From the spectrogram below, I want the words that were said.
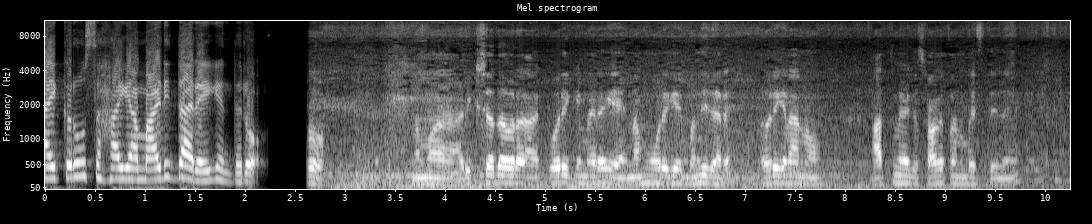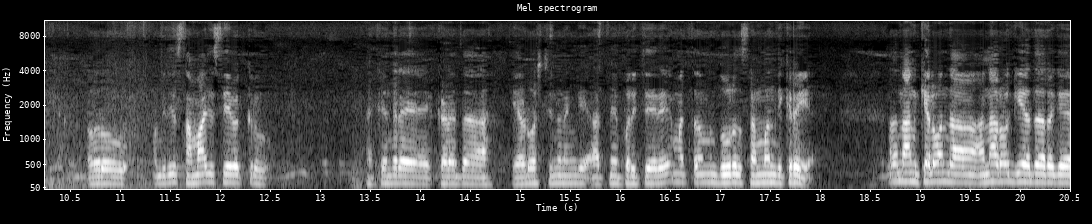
ನಾಯ್ಕರು ಸಹಾಯ ಮಾಡಿದ್ದಾರೆ ಎಂದರು. ನಮ್ಮ ರಿಕ್ಷಾದವರ ಕೋರಿಕೆ ಮೇರೆಗೆ ನಮ್ಮೂರಿಗೆ ಬಂದಿದ್ದಾರೆ. ಅವರಿಗೆ ನಾನು ಆತ್ಮೀಯವಾಗಿ ಸ್ವಾಗತವನ್ನು ಬಯಸ್ತಿದ್ದೇನೆ ಅವರು ಒಂದು ರೀತಿ ಸಮಾಜ ಸೇವಕರು. ಯಾಕೆಂದ್ರೆ ಕಳೆದ ಎರಡು ವರ್ಷದಿಂದ ನನಗೆ ಆತ್ಮೀಯ ಪರಿಚಯ ಇದೆ ಮತ್ತು ನಮ್ಮ ದೂರದ ಸಂಬಂಧಿಕರಿಗೆ ಅದು ನಾನು ಕೆಲವೊಂದು ಅನಾರೋಗ್ಯದವರಿಗೆ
